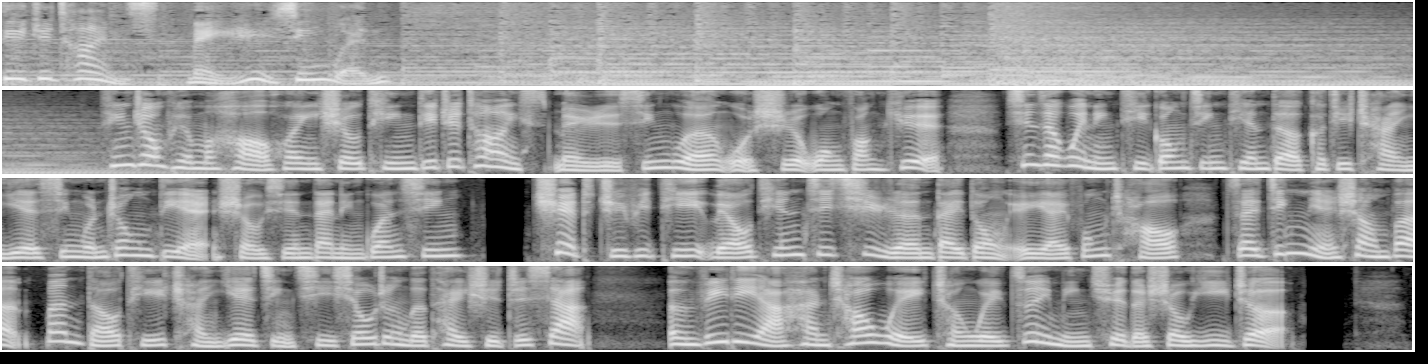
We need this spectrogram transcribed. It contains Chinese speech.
DigiTimes 每日新闻。听众朋友们好，欢迎收听 DigiTimes 每日新闻，我是翁方月，现在为您提供今天的科技产业新闻重点。首先带您关心。ChatGPT 聊天机器人带动 AI 风潮，在今年上半半导体产业景气修正的态势之下，NVIDIA 和超维成为最明确的受益者。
